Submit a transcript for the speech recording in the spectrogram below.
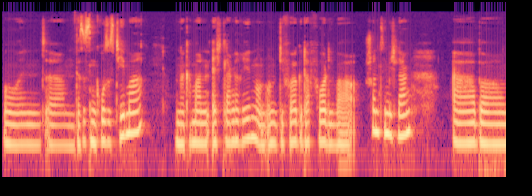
Und ähm, das ist ein großes Thema. Und da kann man echt lange reden. Und, und die Folge davor, die war schon ziemlich lang. Aber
